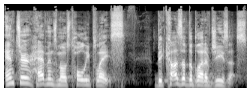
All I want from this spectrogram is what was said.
enter heaven's most holy place because of the blood of Jesus.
